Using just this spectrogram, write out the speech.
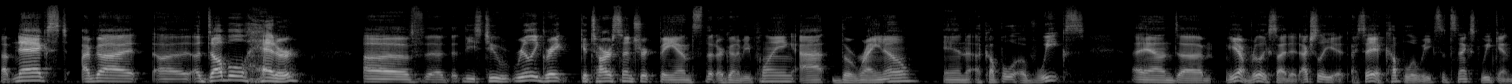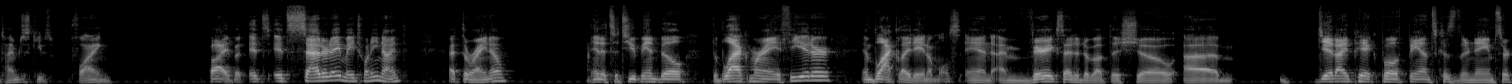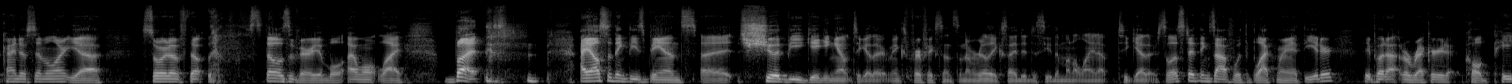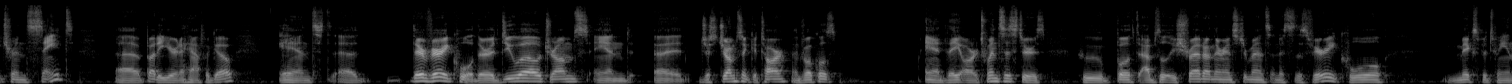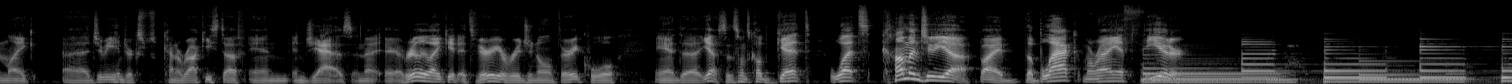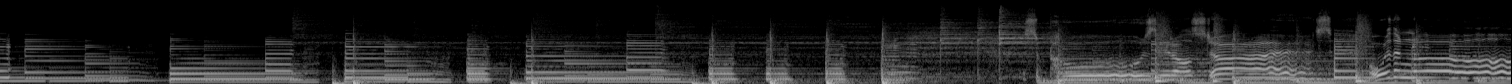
Up next, I've got uh, a double header of uh, these two really great guitar centric bands that are going to be playing at the Rhino in a couple of weeks. And um, yeah, I'm really excited. Actually, I say a couple of weeks. It's next weekend. Time just keeps flying by. But it's it's Saturday, May 29th at the Rhino and it's a two band bill the black mariah theater and blacklight animals and i'm very excited about this show um, did i pick both bands because their names are kind of similar yeah sort of. Though still is a variable. I won't lie, but I also think these bands uh, should be gigging out together. It makes perfect sense, and I'm really excited to see them on a lineup together. So let's start things off with the Black Maria Theater. They put out a record called Patron Saint uh, about a year and a half ago, and uh, they're very cool. They're a duo, drums and uh, just drums and guitar and vocals. And they are twin sisters who both absolutely shred on their instruments. And it's this very cool mix between like uh, Jimi Hendrix kind of rocky stuff and and jazz. And I, I really like it. It's very original very cool. And uh, yeah so this one's called Get What's Coming to Ya by the Black Mariah Theater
